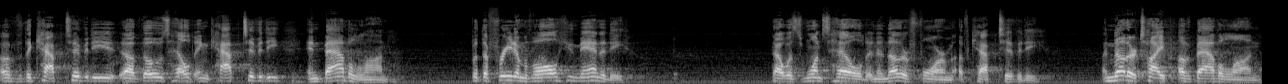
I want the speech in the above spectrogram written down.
of the captivity of those held in captivity in Babylon, but the freedom of all humanity that was once held in another form of captivity, another type of Babylon,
